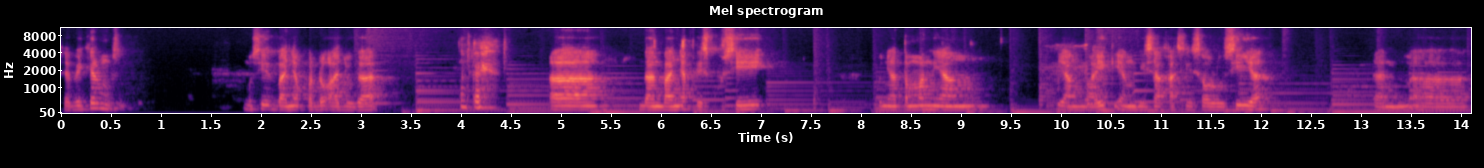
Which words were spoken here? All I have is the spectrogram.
saya pikir mesti, banyak berdoa juga. Okay. uh, dan banyak diskusi punya teman yang yang baik yang bisa kasih solusi ya. Dan uh,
